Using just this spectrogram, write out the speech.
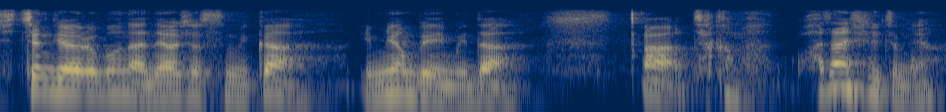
시청자 여러분 안녕하셨습니까? 임영빈입니다. 아 잠깐만 화장실 좀요.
